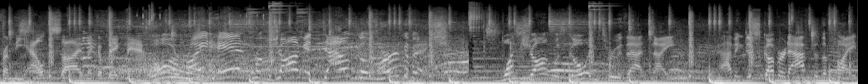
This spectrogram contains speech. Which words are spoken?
from the outside like a big man. Oh, right hand from Zhang and down goes Hergovich. What Zhang was going through that night, having discovered after the fight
